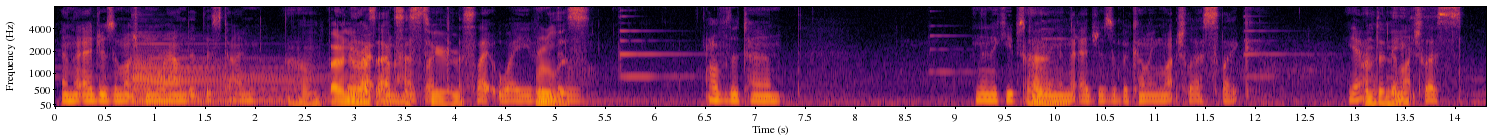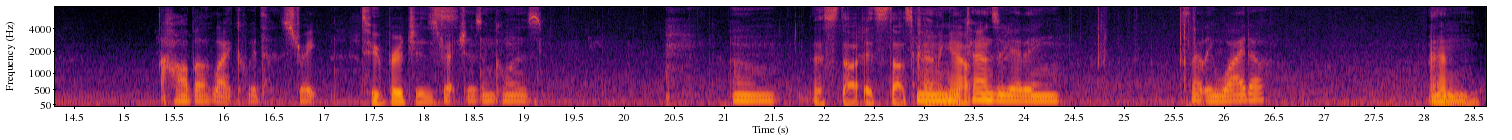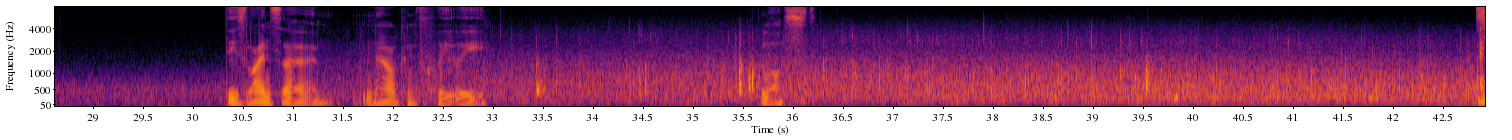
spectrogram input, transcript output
and the edges are much more rounded this time. um, but only the has right one access has like to a slight wave rulers. In of the turn. And then it keeps going, Um, and the edges are becoming much less like, yeah, Underneath. much less a harbour like with straight Two bridges. stretches and corners. Um, The start. It starts curving curving the out, turns are getting slightly wider. And mm. these lines are now completely lost.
